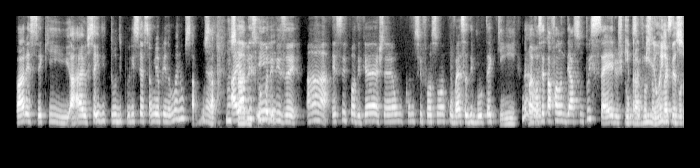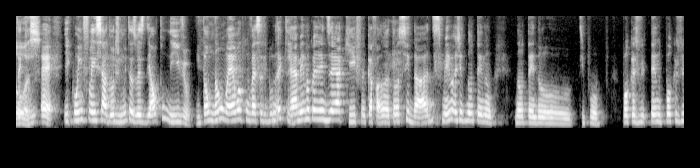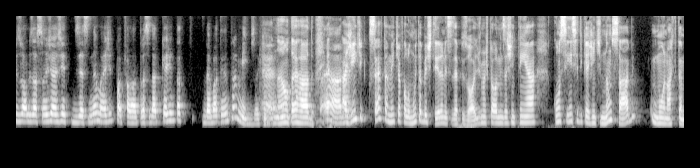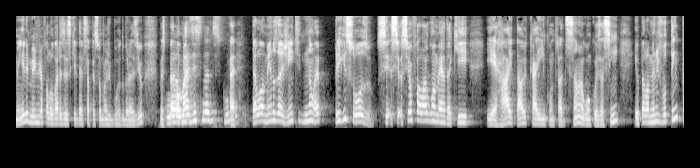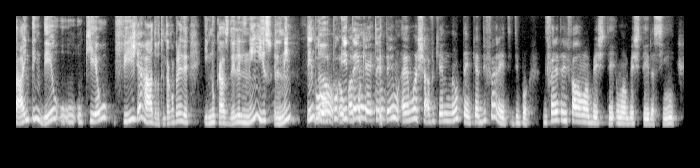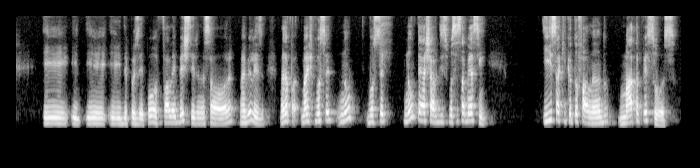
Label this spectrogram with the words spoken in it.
parecer que, ah, eu sei de tudo e por isso essa é a minha opinião, mas não sabe, não é, sabe. Não Aí sabe. a desculpa e... de dizer, ah, esse podcast é um, como se fosse uma conversa de botequim, mas você está falando de assuntos sérios, como e para milhões de pessoas. De é, e com influenciadores muitas vezes de alto nível. Então não é uma conversa de botequim. É a mesma coisa a gente dizer aqui, ficar falando atrocidades, mesmo a gente não tendo, não tendo tipo poucas, tendo poucas visualizações, a gente dizer assim, não, mas a gente pode falar atrocidade porque a gente está debatendo entre amigos aqui. É, não, tá errado. Tá errado. A gente certamente já falou muita besteira nesses episódios, mas pelo menos a gente tem a consciência de que a gente não sabe. O Monark também, ele mesmo já falou várias vezes que ele deve ser a pessoa mais burra do Brasil, mas pelo não, menos. Mas isso não é desculpa. É, pelo menos a gente não é preguiçoso. Se, se, se, eu falar alguma merda aqui e errar e tal, e cair em contradição, alguma coisa assim, eu pelo menos vou tentar entender o, o que eu fiz de errado, vou tentar compreender. E no caso dele, ele nem isso, ele nem tentou. Não, e é tem, porque tem... tem é uma chave que ele não tem, porque é diferente. Tipo, diferente a gente falar uma besteira, uma besteira assim. E, e, e, e depois dizer, pô, falei besteira nessa hora, mas beleza. Mas, mas você não você não ter a chave disso, você saber assim, isso aqui que eu tô falando mata pessoas.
